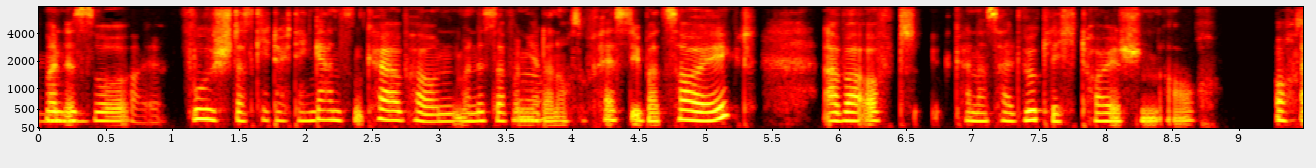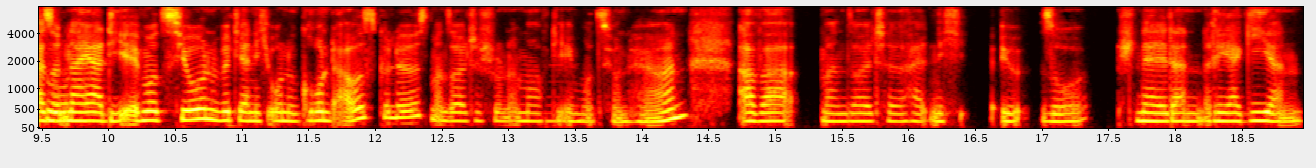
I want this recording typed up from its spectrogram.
Man ist so, Voll. wusch, das geht durch den ganzen Körper und man ist davon ja. ja dann auch so fest überzeugt. Aber oft kann das halt wirklich täuschen auch. Also, so. Also naja, die Emotion wird ja nicht ohne Grund ausgelöst. Man sollte schon immer auf die mhm. Emotion hören, aber man sollte halt nicht äh, so schnell dann reagieren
